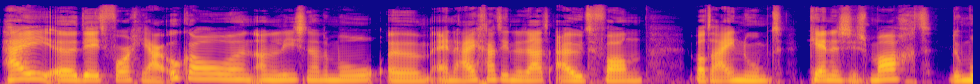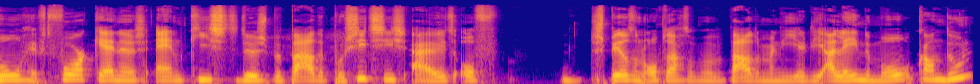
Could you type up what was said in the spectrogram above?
hij eh, deed vorig jaar ook al een analyse naar de mol. Ehm, en hij gaat inderdaad uit van wat hij noemt kennis is macht. De mol heeft voorkennis en kiest dus bepaalde posities uit. Of speelt een opdracht op een bepaalde manier die alleen de mol kan doen.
